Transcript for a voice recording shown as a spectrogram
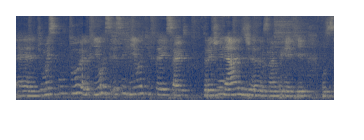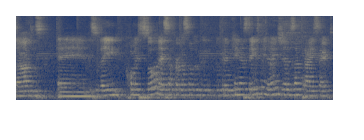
é, de uma escultura que esse, rio aqui fez, certo? Durante milhares de anos, né? Eu peguei aqui os dados é, isso daí começou né, formação do, do Canyon há 6 milhões de anos atrás, certo?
